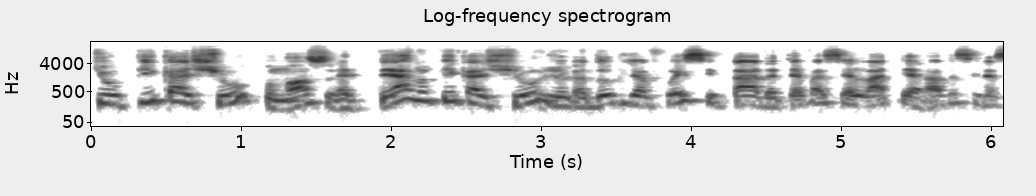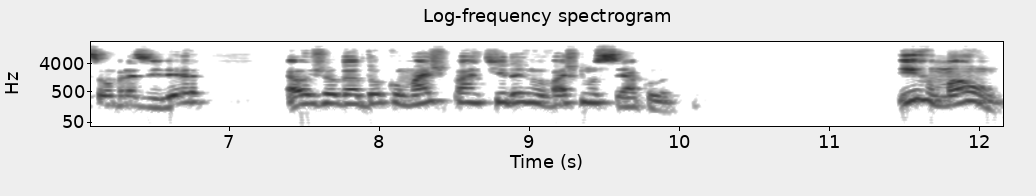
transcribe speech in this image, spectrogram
que o Pikachu, o nosso eterno Pikachu, jogador que já foi citado até para ser lateral da seleção brasileira, é o jogador com mais partidas no Vasco no século. Irmão,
